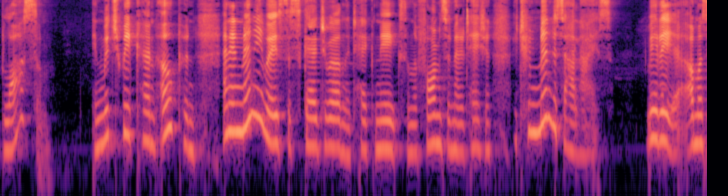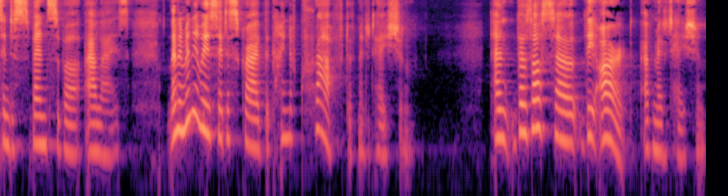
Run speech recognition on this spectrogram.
blossom, in which we can open. And in many ways, the schedule and the techniques and the forms of meditation are tremendous allies really uh, almost indispensable allies. And in many ways, they describe the kind of craft of meditation. And there's also the art of meditation,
